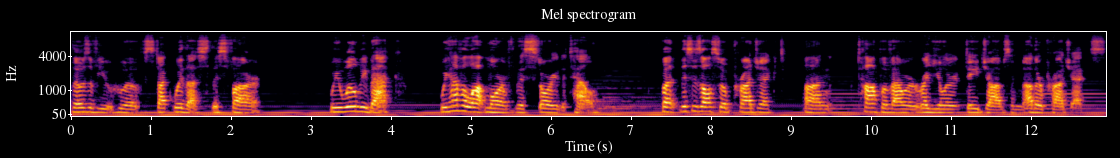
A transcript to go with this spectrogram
those of you who have stuck with us this far. We will be back. We have a lot more of this story to tell. But this is also a project on top of our regular day jobs and other projects.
